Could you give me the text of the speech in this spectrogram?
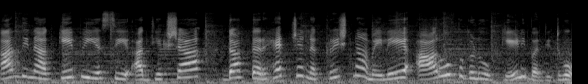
ಅಂದಿನ ಕೆಪಿಎಸ್ಸಿ ಅಧ್ಯಕ್ಷ ಡಾಕ್ಟರ್ ಎಚ್ ಎನ್ ಕೃಷ್ಣ ಮೇಲೆ ಆರೋಪಗಳು ಕೇಳಿಬಂದಿದ್ವು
